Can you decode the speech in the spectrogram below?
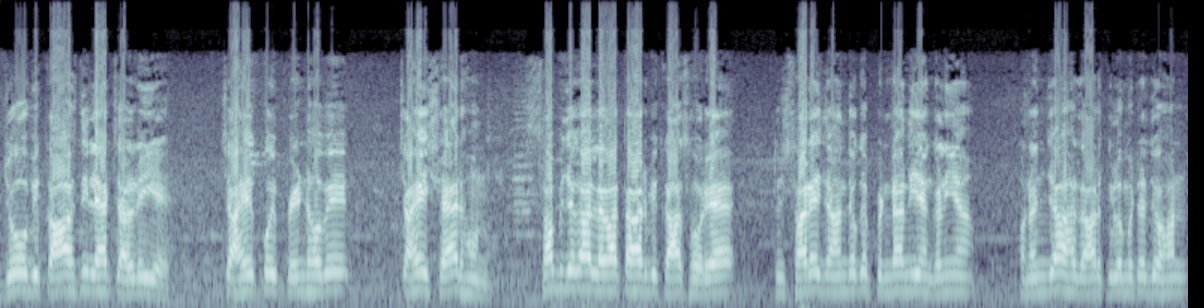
ਜੋ ਵਿਕਾਸ ਦੀ ਲਹਿਰ ਚੱਲ ਰਹੀ ਹੈ, ਚਾਹੇ ਕੋਈ ਪਿੰਡ ਹੋਵੇ, ਚਾਹੇ ਸ਼ਹਿਰ ਹੋਣ, ਸਭ ਜਗ੍ਹਾ ਲਗਾਤਾਰ ਵਿਕਾਸ ਹੋ ਰਿਹਾ ਹੈ। ਤੁਸੀਂ ਸਾਰੇ ਜਾਣਦੇ ਹੋ ਕਿ ਪਿੰਡਾਂ ਦੀਆਂ ਗਲੀਆਂ 49000 ਕਿਲੋਮੀਟਰ ਜੋ ਹਨ,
